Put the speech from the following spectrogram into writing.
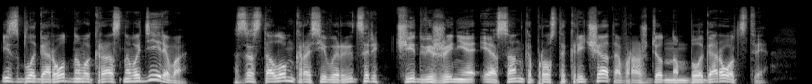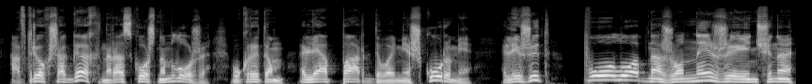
из благородного красного дерева. За столом красивый рыцарь, чьи движения и осанка просто кричат о врожденном благородстве, а в трех шагах на роскошном ложе, укрытом леопардовыми шкурами, лежит полуобнаженная женщина,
